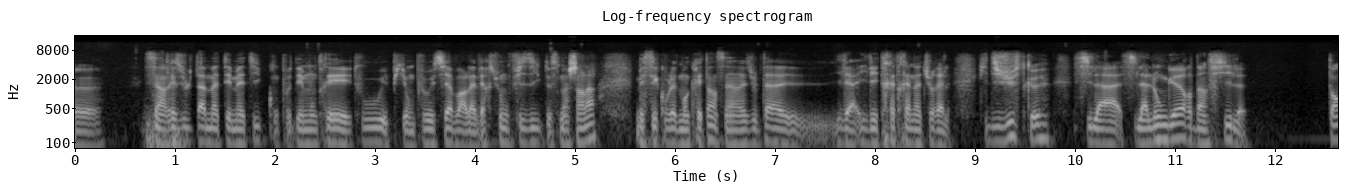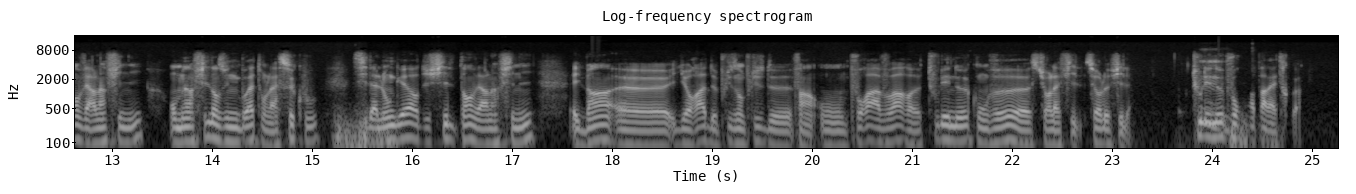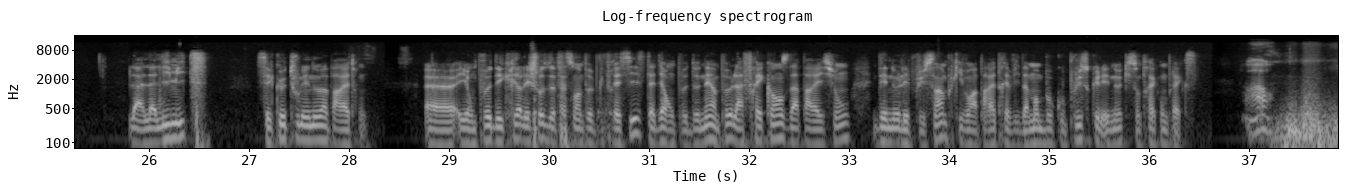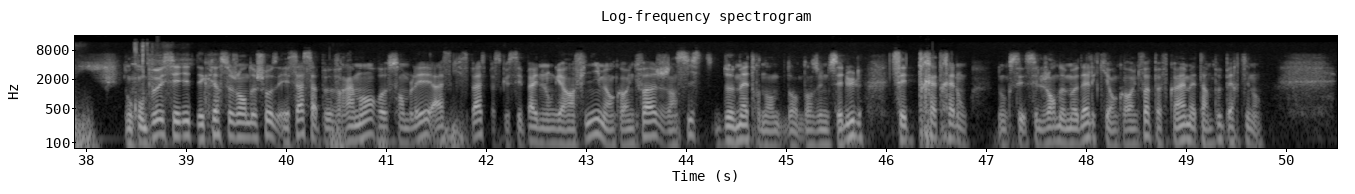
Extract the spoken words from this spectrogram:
c'est un résultat mathématique qu'on peut démontrer et tout, et puis on peut aussi avoir la version physique de ce machin-là, mais c'est complètement crétin, c'est un résultat, il est, il est très très naturel, qui dit juste que si la, si la longueur d'un fil tend vers l'infini, on met un fil dans une boîte, on la secoue. Si la longueur du fil tend vers l'infini, eh ben, euh, il y aura de plus en plus de, enfin, on pourra avoir euh, tous les nœuds qu'on veut euh, sur la fil, sur le fil. Tous les hmm. nœuds pourront apparaître, quoi. La, la limite, c'est que tous les nœuds apparaîtront. Euh, et on peut décrire les choses de façon un peu plus précise, c'est-à-dire on peut donner un peu la fréquence d'apparition des nœuds les plus simples qui vont apparaître évidemment beaucoup plus que les nœuds qui sont très complexes. Donc on peut essayer de décrire ce genre de choses et ça, ça peut vraiment ressembler à ce qui se passe parce que c'est pas une longueur infinie, mais encore une fois, j'insiste, 2 mètres dans, dans, une cellule, c'est très très long. Donc c'est le genre de modèles qui encore une fois peuvent quand même être un peu pertinents.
